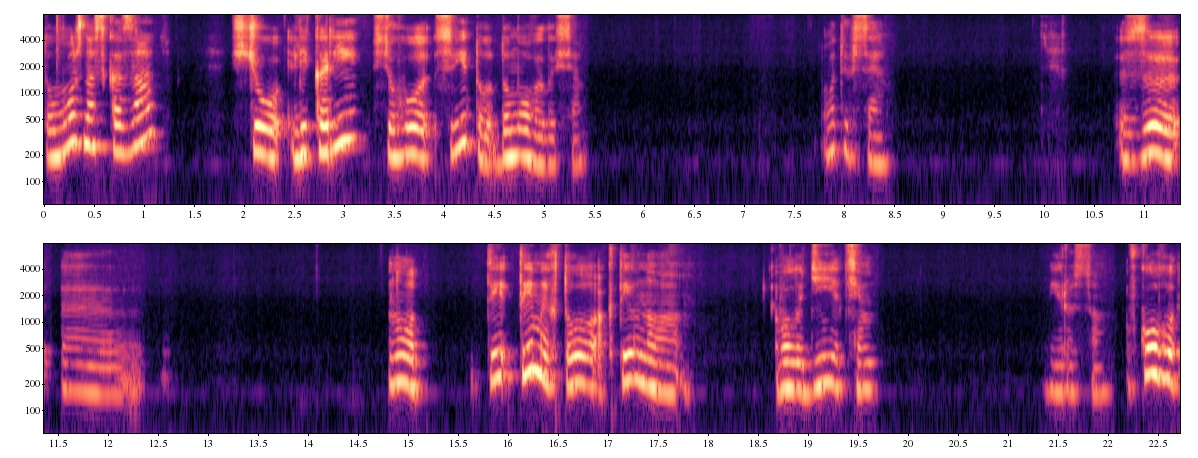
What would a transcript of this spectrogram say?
то можна сказати, що лікарі всього світу домовилися. От і все. З е, ну, тими, хто активно володіє цим вірусом. В кого,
